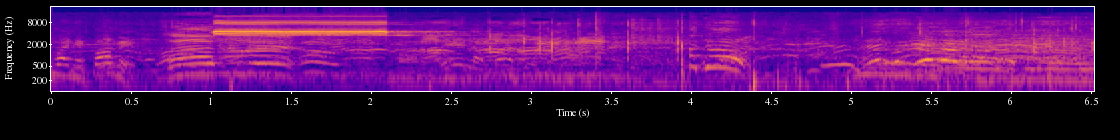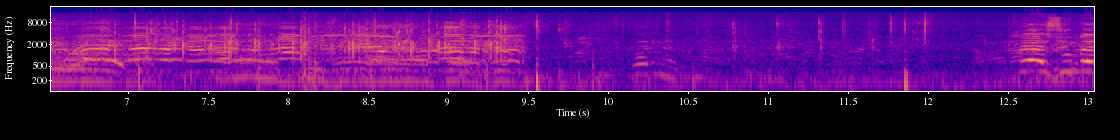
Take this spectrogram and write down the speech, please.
Πάμε, Στέφανε, πάμε. Φάουλε! Παίζουμε!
